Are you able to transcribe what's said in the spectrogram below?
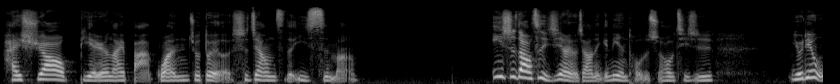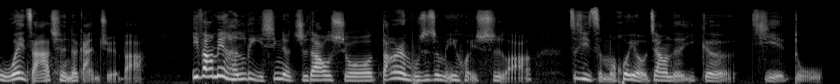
还需要别人来把关就对了，是这样子的意思吗？意识到自己竟然有这样的一个念头的时候，其实有点五味杂陈的感觉吧。一方面很理性的知道说，当然不是这么一回事啦，自己怎么会有这样的一个解读？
